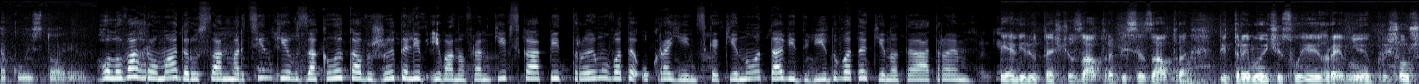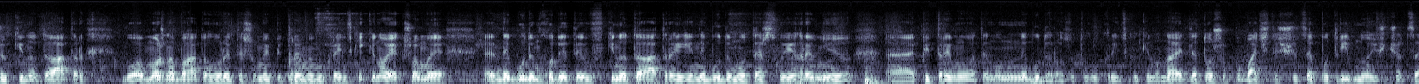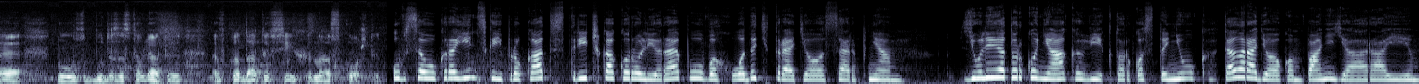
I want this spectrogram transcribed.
таку історію. Голова громади Руслан Марцінків закликав жителів Івано-Франківська підтримувати українське кіно та відвідувати кінотеатри. Я вірю в те, що завтра, післязавтра, підтримуючи своєю гривнею, прийшовши в кінотеатр, бо можна багато говорити, що ми підтримуємо українське кіно. Якщо ми е, не будемо ходити в кінотеатри і не будемо теж своєю гривнею е, підтримувати, ну не буде розвитку українського кіно. Навіть для того, щоб побачити, що це потрібно і що це ну буде заставляти е, вкладати всіх нас кошти. У всеукраїнський прокат стрічка Королі репу виходить 3 серпня. Юлія Торконяк, Віктор Костенюк, телерадіокомпанія Раї.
